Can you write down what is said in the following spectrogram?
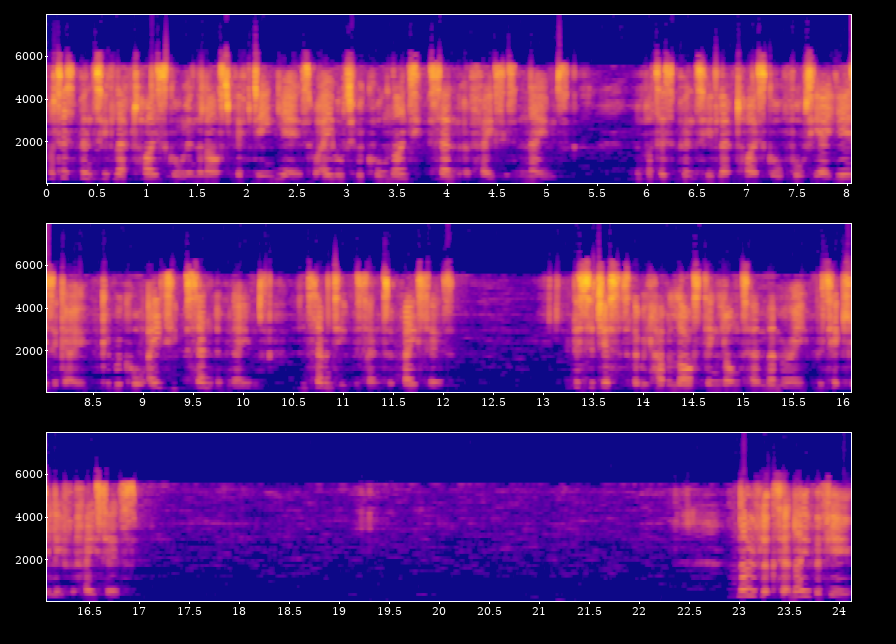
Participants who'd left high school in the last 15 years were able to recall 90% of faces and names, and participants who'd left high school 48 years ago could recall 80% of names and 70% of faces. This suggests that we have a lasting long-term memory, particularly for faces. Now we've looked at an overview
